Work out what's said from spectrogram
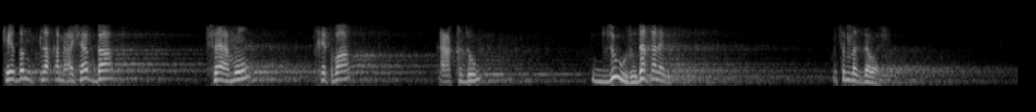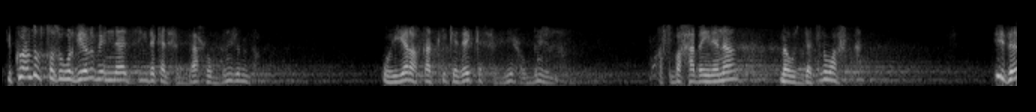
كيظن تلاقى مع شابة تفاهموا خطبة عقدوا تزوجوا دخل به. وتم الزواج. يكون عنده في التصور ديالو بأن هذه السيدة كنحبها حبا جما وهي قالت لي كذلك كتحبني حبا جما وأصبح بيننا مودة ورحمة إذا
